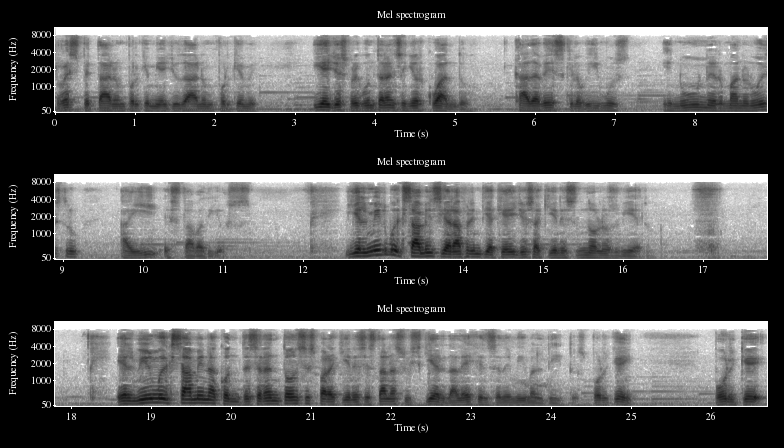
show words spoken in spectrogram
respetaron, porque me ayudaron, porque me... Y ellos preguntarán, Señor, ¿cuándo? Cada vez que lo vimos en un hermano nuestro, ahí estaba Dios. Y el mismo examen se hará frente a aquellos a quienes no los vieron. El mismo examen acontecerá entonces para quienes están a su izquierda, aléjense de mí, malditos. ¿Por qué? Porque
